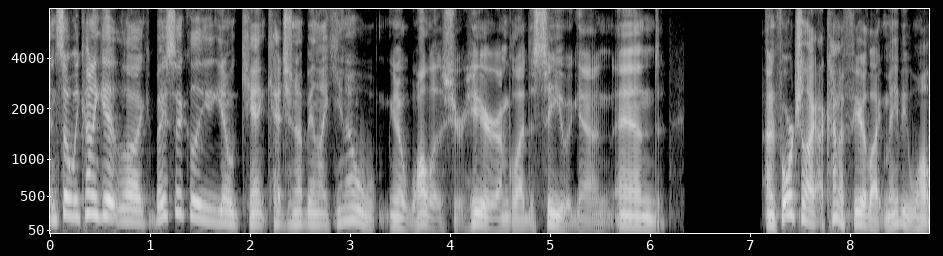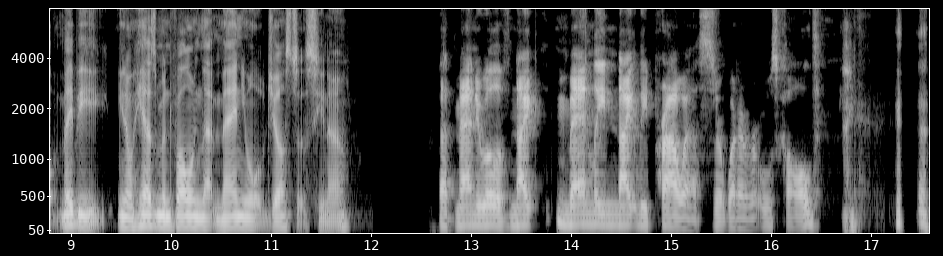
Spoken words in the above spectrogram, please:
And so we kind of get like basically, you know, Kent catching up, being like, you know, you know, Wallace, you're here. I'm glad to see you again. And unfortunately, I kind of fear like maybe, well, maybe you know, he hasn't been following that manual of justice. You know. that manual of night manly knightly prowess or whatever it was called.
